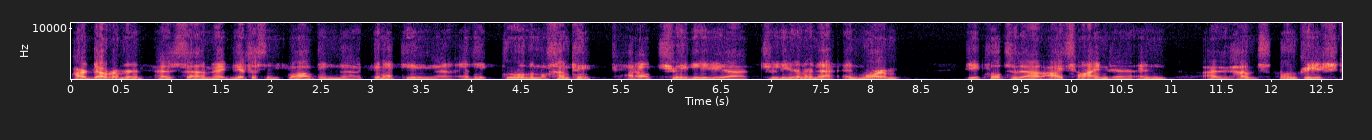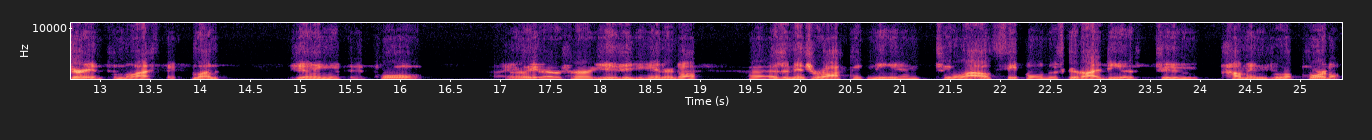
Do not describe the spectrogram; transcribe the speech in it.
our government has a magnificent job in uh, connecting uh, every school in the country uh, through the uh, through the internet, and more equal to that, I find, uh, and I have concrete experience in the last six months dealing with this whole area of using the internet as an interactive medium to allow people with good ideas to come into a portal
